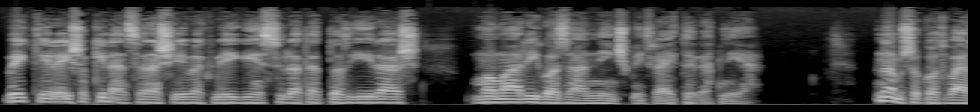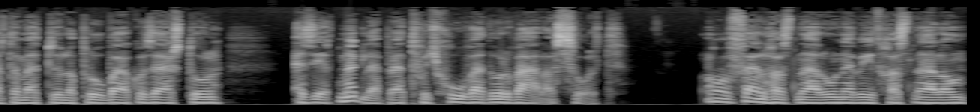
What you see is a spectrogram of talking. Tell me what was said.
Végtére is a 90-es évek végén született az írás, ma már igazán nincs mit rejtegetnie. Nem sokat vártam ettől a próbálkozástól, ezért meglepett, hogy Hóvádor válaszolt. A felhasználó nevét használom,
